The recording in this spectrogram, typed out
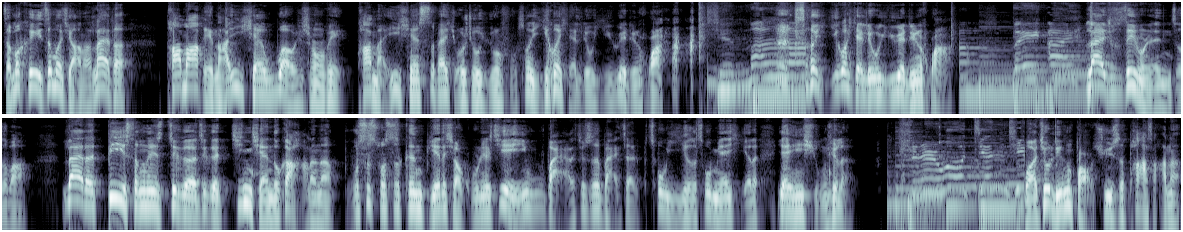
怎么可以这么讲呢？赖的他妈给拿一千五百块钱生活费，他买一千四百九十九羽绒服，剩一块钱留一个月零花。剩一块钱留一个月零花，赖就是这种人，你知道吧？赖的毕生的这个这个金钱都干啥了呢？不是说是跟别的小姑娘借人五百了，就是买这臭衣服、臭棉鞋了，让人熊去了。我就领宝去是怕啥呢？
